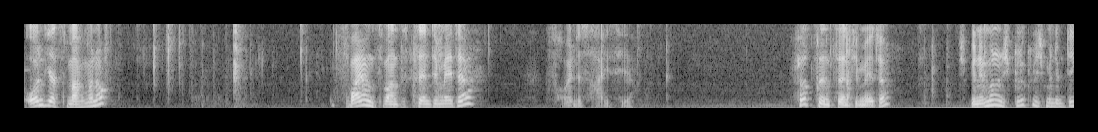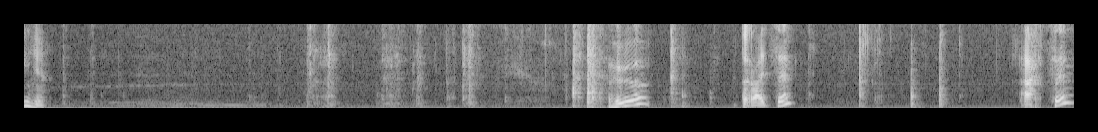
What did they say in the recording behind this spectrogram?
Und jetzt machen wir noch 22 cm. Freunde, ist heiß hier. 14 cm. Ich bin immer noch nicht glücklich mit dem Ding hier. Höhe? 13, 18,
